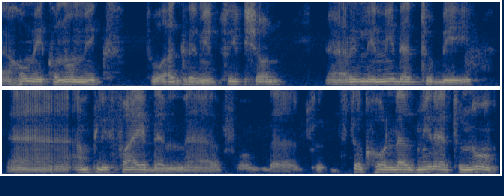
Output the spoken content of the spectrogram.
uh, home economics to agri-nutrition uh, really needed to be amplified and uh, the stakeholders needed to know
